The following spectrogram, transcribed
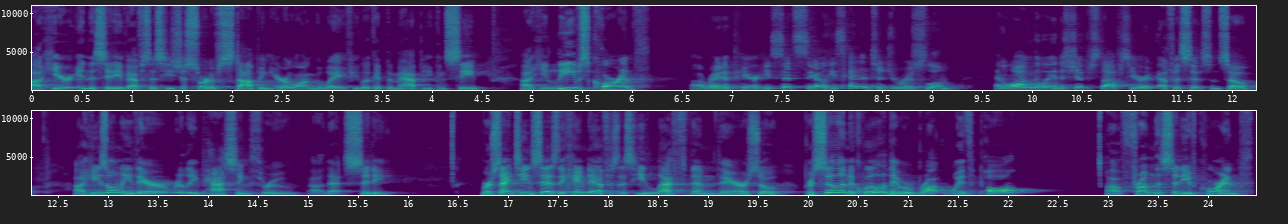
uh, here in the city of Ephesus. He's just sort of stopping here along the way. If you look at the map, you can see uh, he leaves Corinth uh, right up here. He sets sail. He's headed to Jerusalem. And along the way, the ship stops here at Ephesus. And so uh, he's only there really passing through uh, that city. Verse 19 says, They came to Ephesus, he left them there. So Priscilla and Aquila, they were brought with Paul uh, from the city of Corinth.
